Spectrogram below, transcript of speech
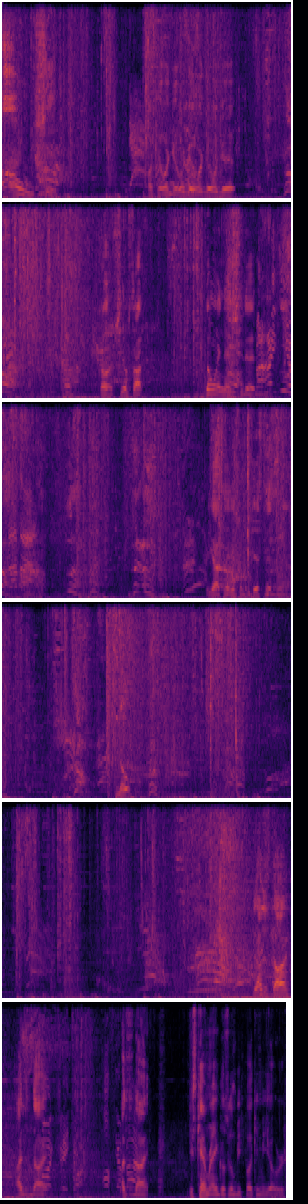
Oh shit. Okay, we're good. We're good. We're good. We're good. Bro, if she don't stop throwing that shit at me, you, we gotta play this from a distance now. Nope. Did I just die? I just died. Come on, Kratos, off your I just back. died. These camera angles gonna be fucking me over.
